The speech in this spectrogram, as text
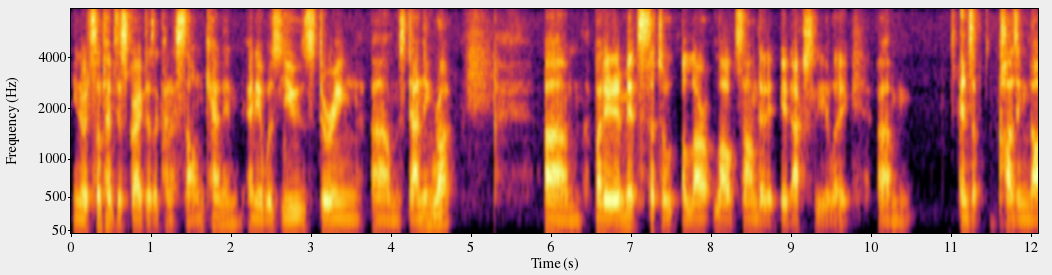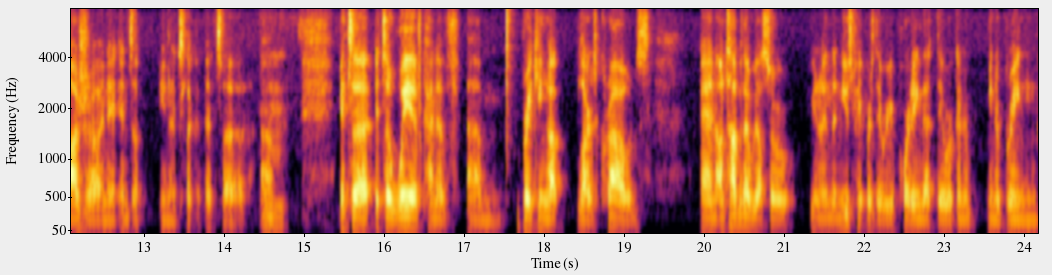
you know, it's sometimes described as a kind of sound cannon, and it was used during um, Standing Rock. Um, but it emits such a, a loud, sound that it, it actually like um, ends up causing nausea, and it ends up, you know, it's like it's a um, mm. It's a it's a way of kind of um, breaking up large crowds. And on top of that, we also you know in the newspapers they were reporting that they were going to you know bring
